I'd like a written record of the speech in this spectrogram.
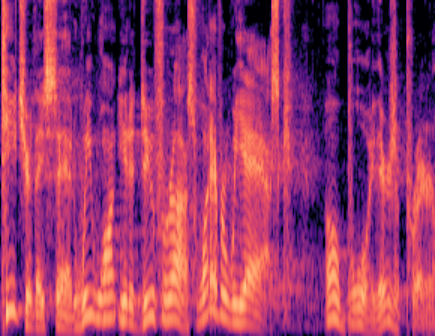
Teacher, they said, we want you to do for us whatever we ask. Oh boy, there's a prayer.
